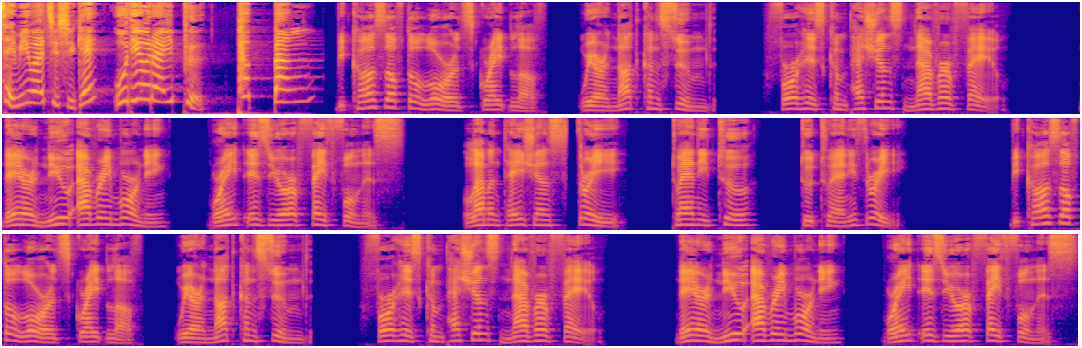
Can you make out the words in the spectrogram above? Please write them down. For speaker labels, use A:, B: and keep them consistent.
A: 재미와 지식의 오디오 라이프 팝빵
B: Because of the Lord's great love, we are not consumed, for his compassions never fail. They are new every morning. Great is your faithfulness. Lamentations 3 22 to 23. Because of the Lord's great love, we are not consumed, for his compassions never fail. They are new every morning. Great is your faithfulness.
